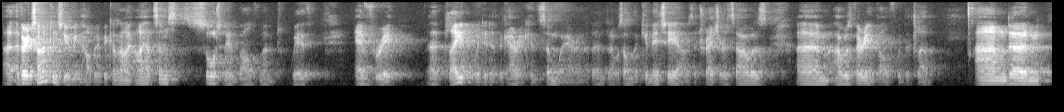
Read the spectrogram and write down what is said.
a very time consuming hobby because I, I had some sort of involvement with every uh, play that we did at the Garrick in some way or another. And I was on the committee, I was the treasurer, so I was, um, I was very involved with the club. And um,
